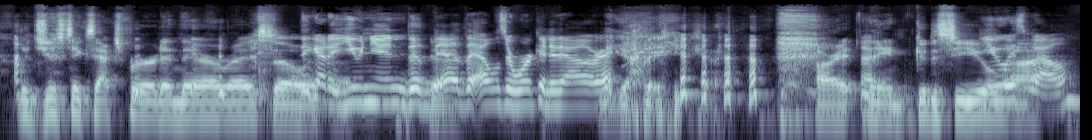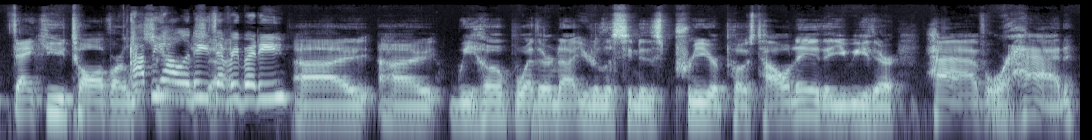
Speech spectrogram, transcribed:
logistics expert in there, right? So. They got a uh, union. The, yeah. the elves are working it out, right? You got it. You got it. All right, Laine. Good to see you. You as Uh, well. Thank you to all of our listeners. Happy listeners. holidays, Uh, everybody. Uh, uh, we hope whether or not you're listening to this pre or post holiday that you either have or had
